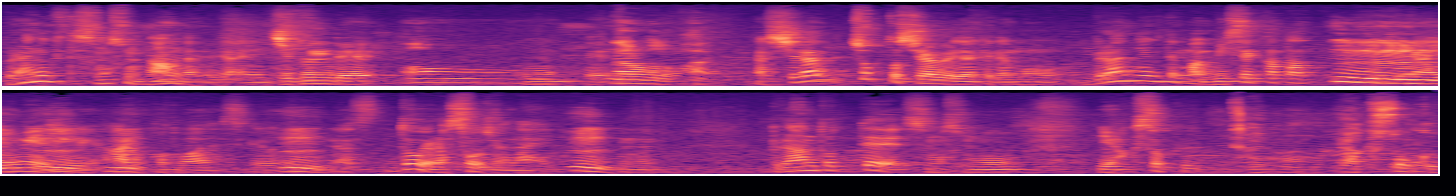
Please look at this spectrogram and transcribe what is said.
ブランディングってそもそもなんだみたいに自分で。あー。って。なるほどはい。ちょっと調べるだけでもブランディングってまあ見せ方的なイメージがある言葉ですけど、うん。どうやらそうじゃない、うん。ブランドってそもそも約束、はいはい。約束。う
